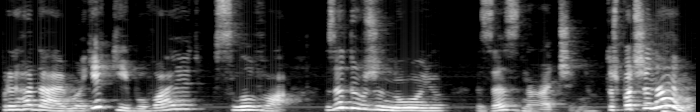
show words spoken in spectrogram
пригадаємо, які бувають слова за довжиною, за значенням. Тож починаємо.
